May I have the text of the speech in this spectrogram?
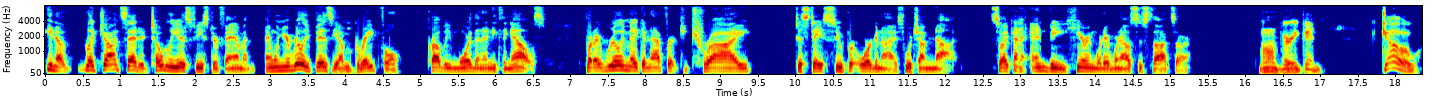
you know, like John said, it totally is feast or famine. And when you're really busy, I'm grateful, probably more than anything else. But I really make an effort to try to stay super organized, which I'm not. So I kind of envy hearing what everyone else's thoughts are. Oh, very good. Joe.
